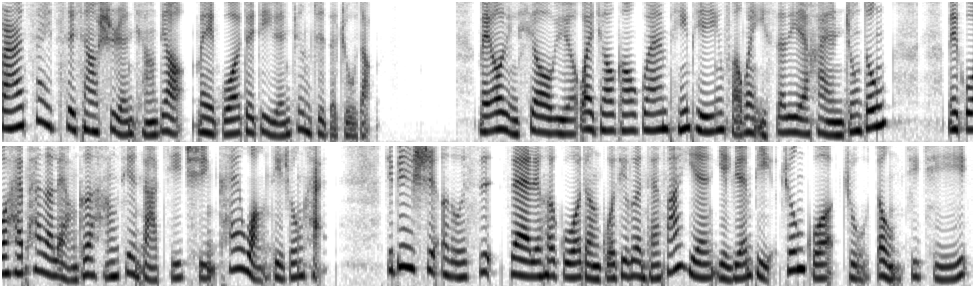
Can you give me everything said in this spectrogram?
反而再次向世人强调美国对地缘政治的主导。美欧领袖与外交高官频频访问以色列和中东，美国还派了两个航舰打击群开往地中海。即便是俄罗斯在联合国等国际论坛发言，也远比中国主动积极。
